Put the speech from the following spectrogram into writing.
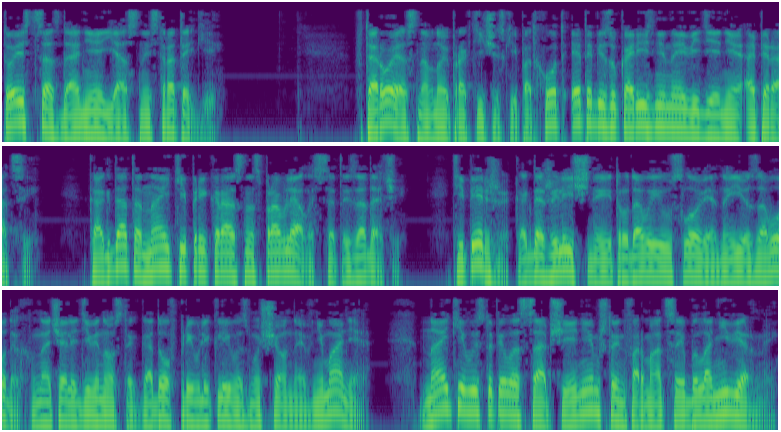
то есть создание ясной стратегии. Второй основной практический подход – это безукоризненное ведение операций. Когда-то Nike прекрасно справлялась с этой задачей. Теперь же, когда жилищные и трудовые условия на ее заводах в начале 90-х годов привлекли возмущенное внимание, Nike выступила с сообщением, что информация была неверной.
